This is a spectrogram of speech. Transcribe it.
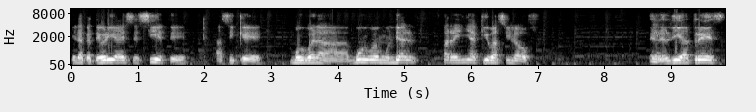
en la categoría S7. Así que muy buena, muy buen mundial para Iñaki Basilov. En el día 3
